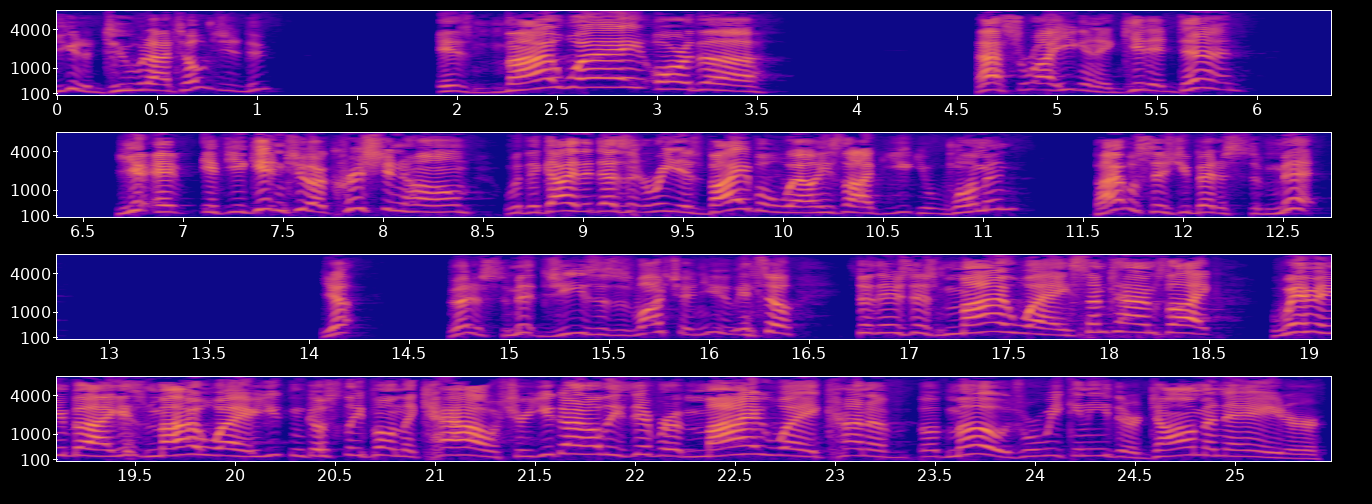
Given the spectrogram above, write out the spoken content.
you're going to do what I told you to do. Is my way or the, that's right, you're going to get it done. You, if, if, you get into a Christian home with a guy that doesn't read his Bible well, he's like, you, you woman, Bible says you better submit. Yep, better submit. Jesus is watching you. And so, so there's this my way. Sometimes like women be like, it's my way. You can go sleep on the couch. Or you got all these different my way kind of modes where we can either dominate or,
